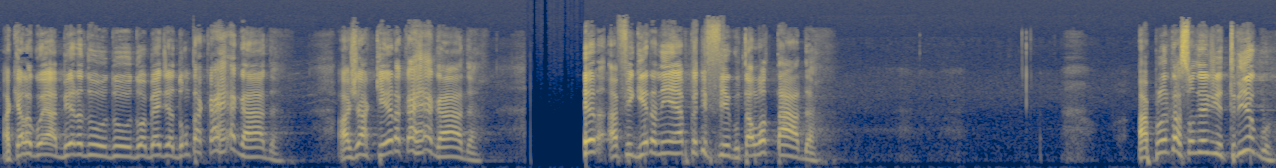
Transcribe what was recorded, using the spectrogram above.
aquela goiabeira do, do, do Obed-Edom está carregada, a jaqueira carregada, a figueira nem é época de figo, está lotada. A plantação dele de trigo,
